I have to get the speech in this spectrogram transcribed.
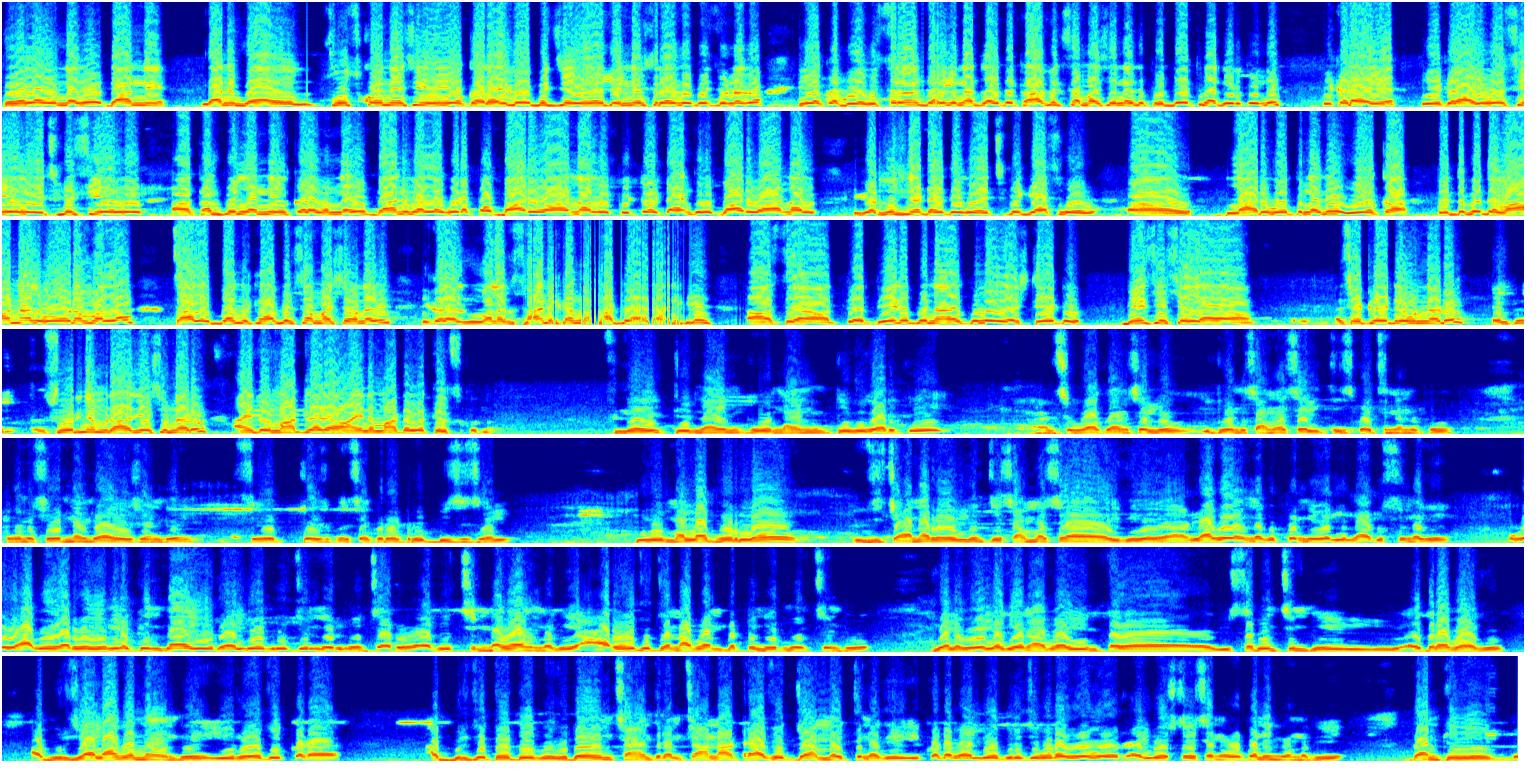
త్వరలో ఉన్నది. దాన్ని దాన్ని చూసుకొనేసి ఈ యొక్క రైల్వే బ్రిడ్జ్ ఏదైతే ఎన్ఎస్ రైల్వే బ్రిడ్జ్ ఉన్నదో ఈ యొక్క విస్తరణ జరిగినట్లయితే ట్రాఫిక్ సమస్య అనేది పెద్ద ఎత్తున తీరుతుంది ఇక్కడ ఇక్కడ ఐఓసీఎల్ హెచ్బిసిఎల్ కంపెనీలన్నీ ఇక్కడ ఉన్నాయి. దానివల్ల కూడా భారీ వాహనాలు పెట్రోల్ ట్యాంకులు భారీ వాహనాలు ఇక్కడ చూసినట్టయితే హెచ్పి గ్యాస్ లారీ పోతున్నది. ఈ యొక్క పెద్ద పెద్ద వాహనాలు పోవడం వల్ల చాలా ఇబ్బంది ట్రాఫిక్ సమస్య ఉన్నది. ఇక్కడ మనకు స్థానికంగా మాట్లాడడానికి టీడీపీ నాయకులు స్టేట్ బీసీసీఎల్ సెక్రటరీ ఉన్నాడు. సూర్యం రాజేష్ ఉన్నారు. ఆయనతో మాట్లాడి ఆయన మాటల్లో తెలుసుకుందాం. ఫ్లో టీ నైన్ టీవీ గారికి శుభాకాంక్షలు. ఇటువంటి సమస్యలు తీసుకొచ్చినందుకు నేను సూర్యం రాజేష్ అండి సెక్రటరీ బీసీసీఎల్. ఇది మల్లాపూర్లో ఇది చాలా రోజుల నుంచి సమస్య ఇది అలాగే ఉన్నది కొన్ని ఏళ్ళు నడుస్తున్నది. ఒక యాభై అరవై ఏళ్ళ కింద ఈ రైల్వే బ్రిడ్జ్ నిర్మించారు. అది చిన్నగా ఉన్నది. ఆ రోజు జనాభాని బట్టి నిర్మించిండ్రు. ఇవాళ వేల జనాభా ఇంత విస్తరించింది హైదరాబాదు. ఆ బ్రిడ్జ్ అలాగనే ఉంది. ఈ రోజు ఇక్కడ ఆ బ్రిడ్జ్ తోటి ఉదయం సాయంత్రం చాలా ట్రాఫిక్ జామ్ అవుతున్నది. ఇక్కడ రైల్వే బ్రిడ్జ్ కూడా ఓ- రైల్వే స్టేషన్ ఓపెనింగ్ ఉన్నది. దానికి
